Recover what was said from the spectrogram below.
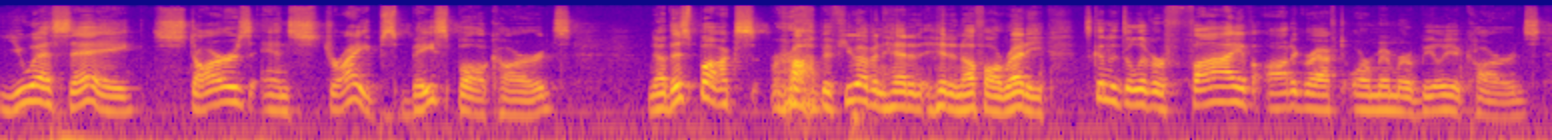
USA Stars and Stripes baseball cards. Now this box, Rob, if you haven't hit, hit enough already, it's going to deliver five autographed or memorabilia cards,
